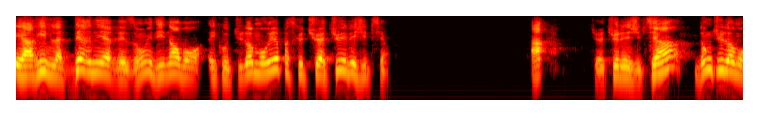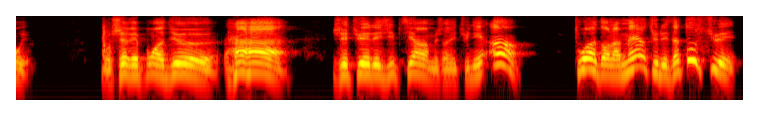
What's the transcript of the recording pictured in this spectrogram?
Et arrive la dernière raison, il dit non, bon, écoute, tu dois mourir parce que tu as tué l'Égyptien. Ah, tu as tué l'Égyptien, donc tu dois mourir. Moshe répond à Dieu ah, ah, j'ai tué l'Égyptien, mais j'en ai tué un. Toi, dans la mer, tu les as tous tués.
